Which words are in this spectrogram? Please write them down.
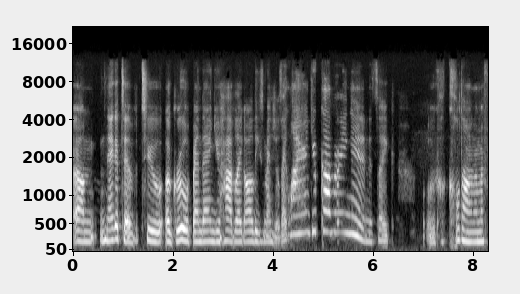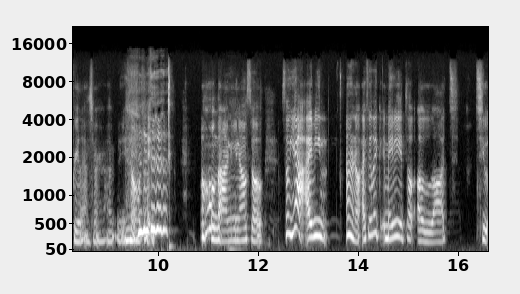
um negative to a group and then you have like all these mentions like why aren't you covering it and it's like hold on i'm a freelancer. I'm, you know like, hold on you know? So so yeah i mean i don't know. I feel like maybe it's a, a lot to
